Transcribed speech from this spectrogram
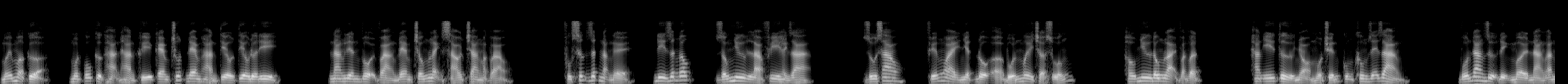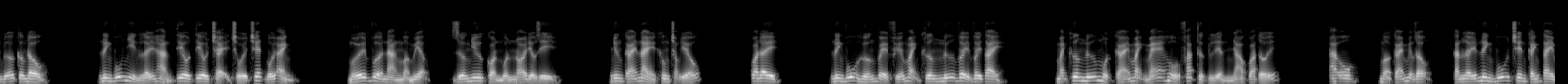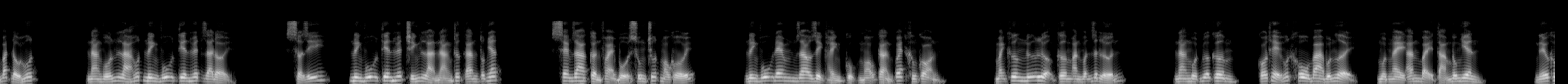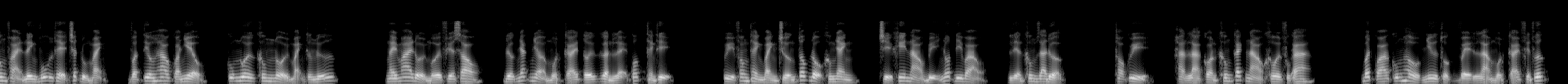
Mới mở cửa, một cô cực hạn hàn khí kém chút đem hàn tiêu tiêu đưa đi. Nàng liền vội vàng đem chống lạnh sáo trang mặc vào. Phục sức rất nặng nề, đi rất ốc giống như là phi hành gia. Dù sao, phía ngoài nhiệt độ ở bốn mươi trở xuống. Hầu như đông lại vật vật. Hàn ý từ nhỏ một chuyến cũng không dễ dàng. Vốn đang dự định mời nàng ăn bữa cơm đâu. Ninh vũ nhìn lấy hàn tiêu tiêu chạy chối chết bối ảnh mới vừa nàng mở miệng, dường như còn muốn nói điều gì. Nhưng cái này không trọng yếu. Qua đây, ninh vũ hướng về phía mạnh khương nữ vây vây tay. Mạnh khương nữ một cái mạnh mẽ hổ phát thực liền nhào qua tới. A ô, mở cái miệng rộng, cắn lấy ninh vũ trên cánh tay bắt đầu hút. Nàng vốn là hút ninh vũ tiên huyết ra đời. Sở dĩ, ninh vũ tiên huyết chính là nàng thức ăn tốt nhất. Xem ra cần phải bổ sung chút máu khối. Ninh vũ đem giao dịch hành cục máu càn quét không còn. Mạnh khương nữ lượng cơm ăn vẫn rất lớn. Nàng một bữa cơm, có thể hút khô ba bốn người, một ngày ăn bảy tám bông nhiên. Nếu không phải ninh vũ thể chất đủ mạnh, vật tiêu hao quá nhiều cũng nuôi không nổi mạnh thương nữ. Ngày mai đổi mới phía sau, được nhắc nhở một cái tới gần lệ quốc thành thị. Quỷ phong thành bành trướng tốc độ không nhanh, chỉ khi nào bị nhốt đi vào, liền không ra được. Thọ quỷ, hẳn là còn không cách nào khôi phục ca bất quá cũng hầu như thuộc về là một cái phiền phức.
